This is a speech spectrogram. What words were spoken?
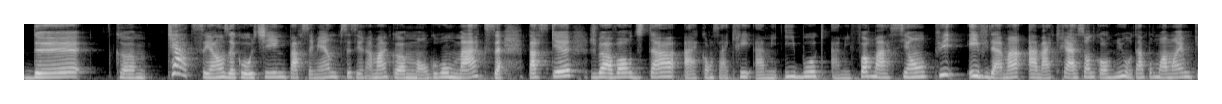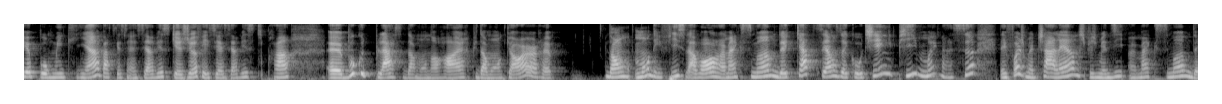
de comme quatre séances de coaching par semaine. Puis ça, c'est vraiment comme mon gros max parce que je vais avoir du temps à consacrer à mes e-books, à mes formations, puis évidemment à ma création de contenu, autant pour moi-même que pour mes clients parce que c'est un service que j'offre et c'est un service qui prend euh, beaucoup de place dans mon horaire puis dans mon cœur. Donc, mon défi, c'est d'avoir un maximum de quatre séances de coaching. Puis, même à ça, des fois, je me challenge, puis je me dis un maximum de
